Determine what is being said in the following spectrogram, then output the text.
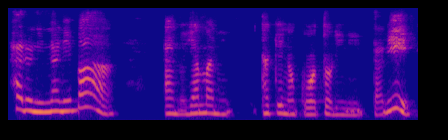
春になれば、あの、山にタケノコを取りに行ったり、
